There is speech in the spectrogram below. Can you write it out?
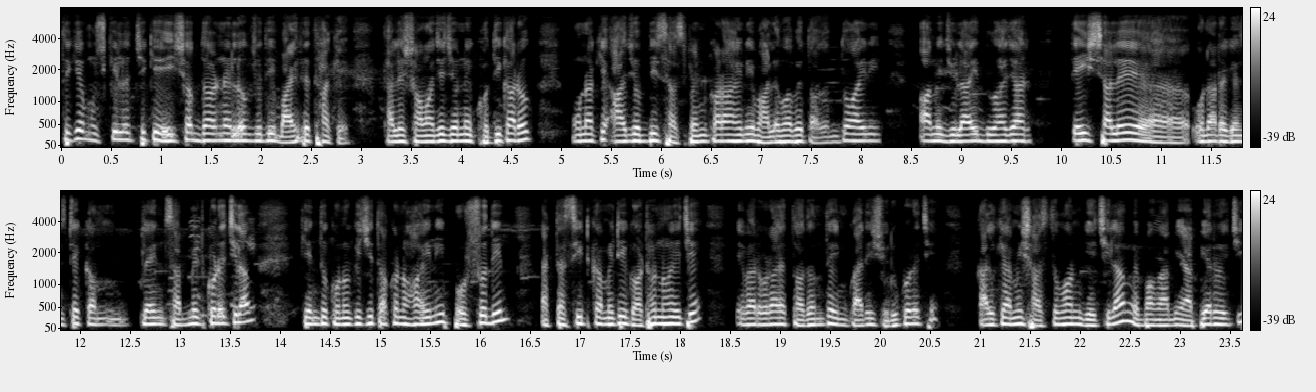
থেকে মুশকিল হচ্ছে কি এইসব ধরনের লোক যদি বাইরে থাকে, তাহলে সমাজের জন্য ক্ষতিকারক। ওনাকে আজ অবধি সাসপেন্ড করা হয়নি, ভালোভাবে তদন্ত হয়নি। আমি জুলাই দু হাজার তেইশ সালে ওনার এগেনস্টে কমপ্লেন সাবমিট করেছিলাম। কিন্তু কোনো কিছু তখন হয়নি। পরশু দিন একটা সিট কমিটি গঠন হয়েছে। এবার ওরা তদন্ত ইনকোয়ারি শুরু করেছে। কালকে আমি স্বাস্থ্যভবন গিয়েছিলাম এবং আমি অ্যাপিয়ার হয়েছি।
